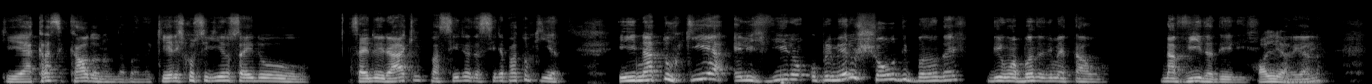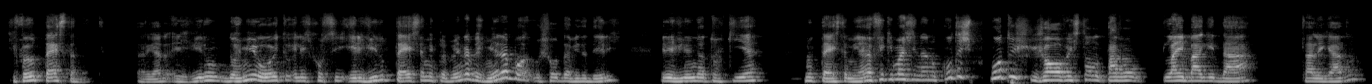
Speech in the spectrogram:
que é a Classical é o nome da banda, que eles conseguiram sair do sair do Iraque para a Síria, da Síria para a Turquia. E na Turquia eles viram o primeiro show de bandas de uma banda de metal na vida deles, Olha, tá. Que foi o Testament, tá ligado? Eles viram em 2008, eles conseguiram, eles viram o Testament pela primeira vez, primeira o show da vida deles, eles viram na Turquia no Testament. Aí eu fico imaginando quantos quantos jovens estavam lá em Bagdá, tá ligado?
